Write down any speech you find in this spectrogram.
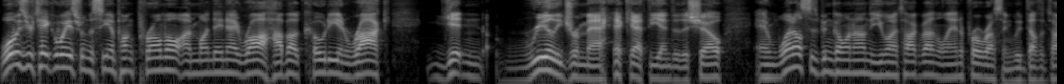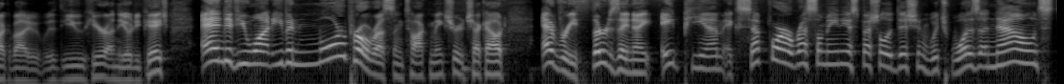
What was your takeaways from the CM Punk promo on Monday Night Raw? How about Cody and Rock getting really dramatic at the end of the show? And what else has been going on that you want to talk about in the land of pro wrestling? We'd definitely talk about it with you here on the ODPH. And if you want even more pro wrestling talk, make sure to check out every Thursday night, 8 p.m., except for our WrestleMania special edition, which was announced.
